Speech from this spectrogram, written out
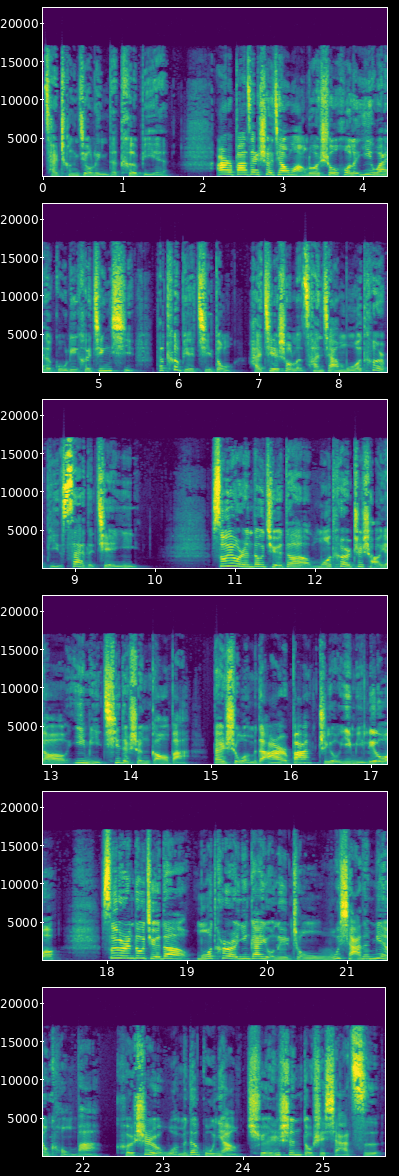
才成就了你的特别。阿尔巴在社交网络收获了意外的鼓励和惊喜，他特别激动，还接受了参加模特比赛的建议。所有人都觉得模特至少要一米七的身高吧，但是我们的阿尔巴只有一米六哦。所有人都觉得模特应该有那种无瑕的面孔吧。可是我们的姑娘全身都是瑕疵，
